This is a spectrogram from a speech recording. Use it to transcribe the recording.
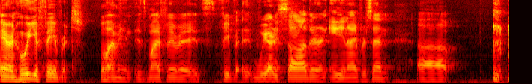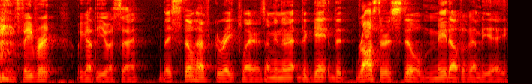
Aaron, who are your favorites? Well, I mean, it's my favorite. It's. We already saw they're an 89% uh, favorite. We got the USA. They still have great players. I mean, the game, the roster is still made up of NBA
